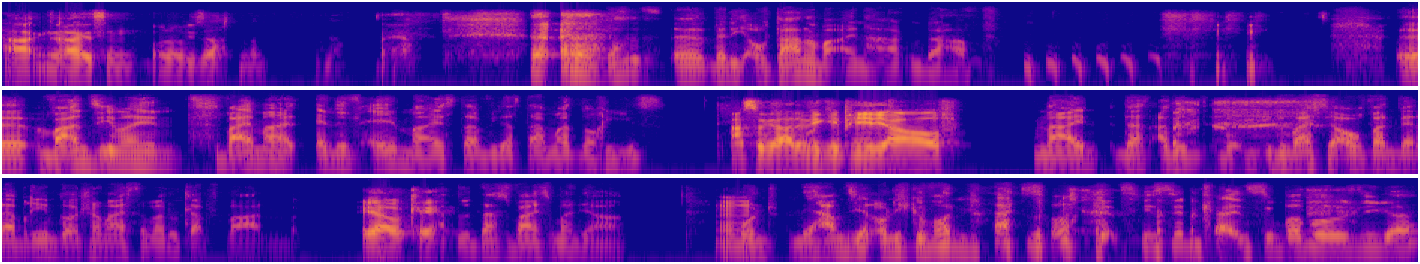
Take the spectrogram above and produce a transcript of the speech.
Haken reißen, oder wie sagt man? Naja. Das ist, äh, wenn ich auch da nochmal einhaken darf. äh, waren sie immerhin zweimal NFL-Meister, wie das damals noch hieß. Hast du gerade Wikipedia auf? Nein, das, also du weißt ja auch, wann Werder Bremen deutscher Meister war, du Klappspaten. Ja, okay. Also das weiß man ja. Mhm. Und mehr haben sie halt auch nicht gewonnen. Also sie sind kein Super Bowl-Sieger.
